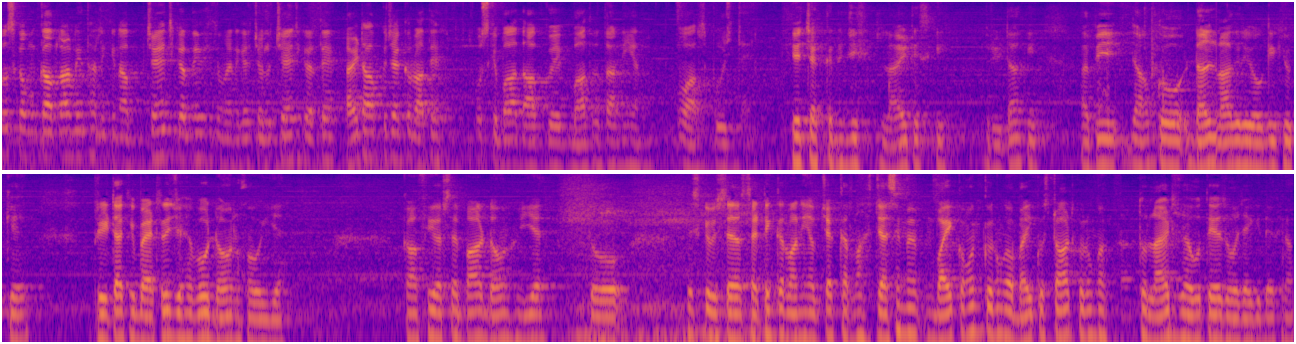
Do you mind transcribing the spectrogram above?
उसका मुकाबला नहीं था, लेकिन अब चेंज करनी थी तो मैंने कहा, चलो चेंज करते हैं। लाइट आपको चेक करवाते हैं, उसके बाद आपको एक बात बतानी है, वो आपसे पूछते हैं। ये चेक करें जी लाइट इसकी, ब्रीटा की। अभी आपको डल लग रही होगी क्योंकि ब्रीटा की बैटरी जो है वो डाउन हो गई है। काफ़ी अरसे बाद डाउन हुई है तो इसके वजह से सेटिंग करवानी अब चेक करना, जैसे मैं बाइक ऑन करूँगा बाइक को स्टार्ट करूँगा तो लाइट जो है वो तेज़ हो जाएगी देख रहा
